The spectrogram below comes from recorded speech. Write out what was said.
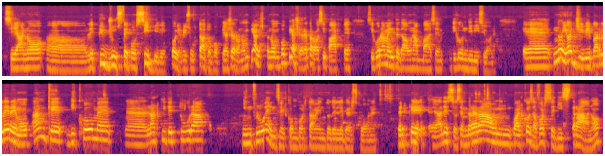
siano uh, le più giuste possibili. Poi il risultato può piacere o non, piace, non può piacere, però si parte sicuramente da una base di condivisione. Eh, noi oggi vi parleremo anche di come eh, l'architettura influenza il comportamento delle persone, perché eh, adesso sembrerà un qualcosa forse di strano,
